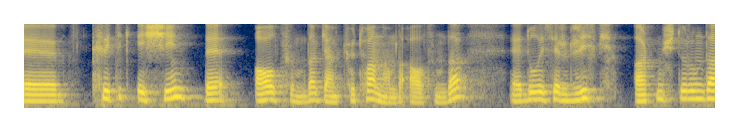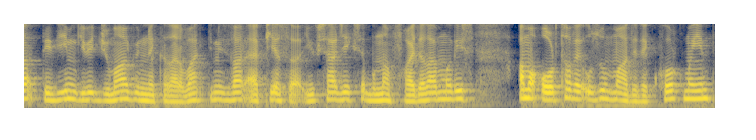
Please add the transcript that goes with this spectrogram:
e, kritik eşiğin de altında yani kötü anlamda altında. E, dolayısıyla risk artmış durumda. Dediğim gibi cuma gününe kadar vaktimiz var. Eğer piyasa yükselecekse bundan faydalanmalıyız. Ama orta ve uzun vadede korkmayın.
